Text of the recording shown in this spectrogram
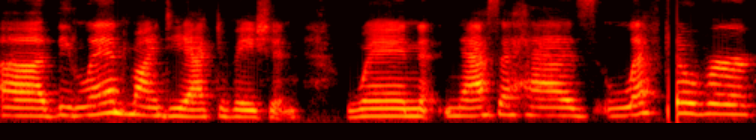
uh, the landmine deactivation, when NASA has leftover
